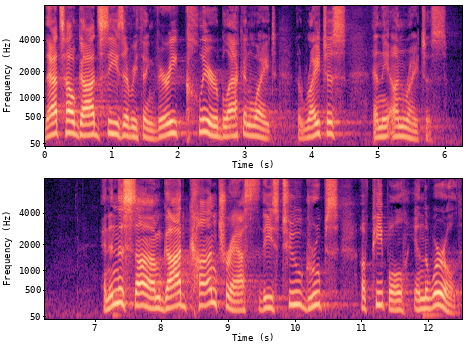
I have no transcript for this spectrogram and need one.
That's how God sees everything very clear, black and white the righteous and the unrighteous. And in this psalm, God contrasts these two groups of people in the world.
